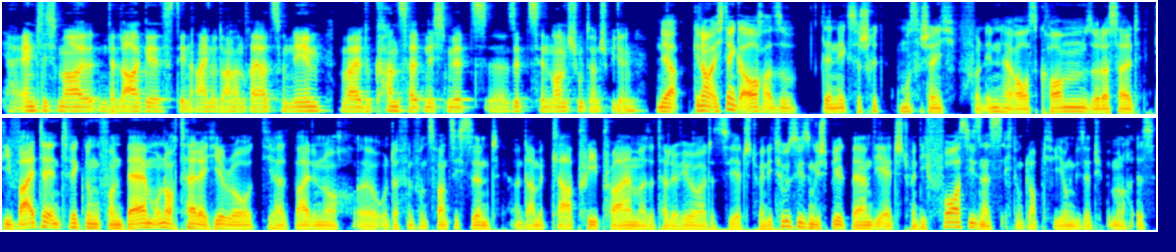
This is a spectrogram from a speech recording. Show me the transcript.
ja endlich mal in der Lage ist, den ein oder anderen Dreier zu nehmen, weil du kannst halt nicht mit äh, 17 Non-Shootern spielen. Ja, genau, ich denke auch, also der nächste Schritt muss wahrscheinlich von innen heraus kommen, so dass halt die Weiterentwicklung von Bam und auch Tyler Hero, die halt beide noch äh, unter 25 sind und damit klar Pre-Prime, also Tyler Hero hat jetzt die Age 22 Season gespielt, Bam die Age 24 Season, das ist echt unglaublich, wie jung dieser Typ immer noch ist.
